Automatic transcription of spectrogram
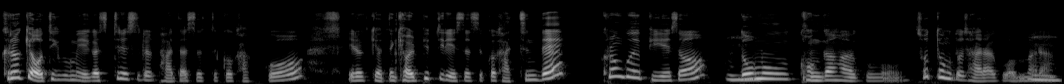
그렇게 어떻게 보면 얘가 스트레스를 받았었을 것 같고 이렇게 어떤 결핍들이 있었을 것 같은데 그런 거에 비해서 음. 너무 건강하고 소통도 잘하고 엄마랑 음.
